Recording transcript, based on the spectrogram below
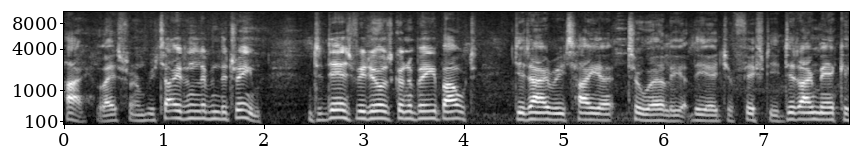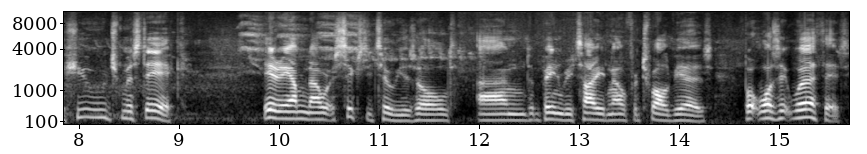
Hi, Les from Retired and Living the Dream. And today's video is going to be about did I retire too early at the age of 50? Did I make a huge mistake? Here I am now at 62 years old and been retired now for 12 years. But was it worth it?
